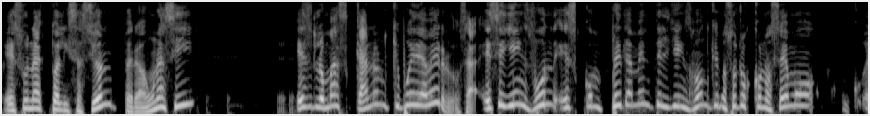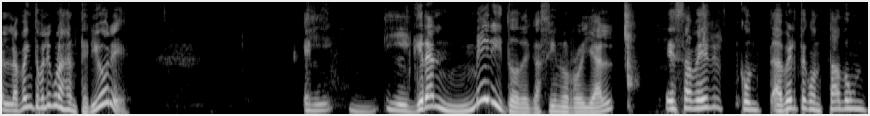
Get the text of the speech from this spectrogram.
es una actualización, pero aún así es lo más canon que puede haber. O sea, ese James Bond es completamente el James Bond que nosotros conocemos en las 20 películas anteriores. El, gran mérito de Casino Royale es haber, con- haberte contado un-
